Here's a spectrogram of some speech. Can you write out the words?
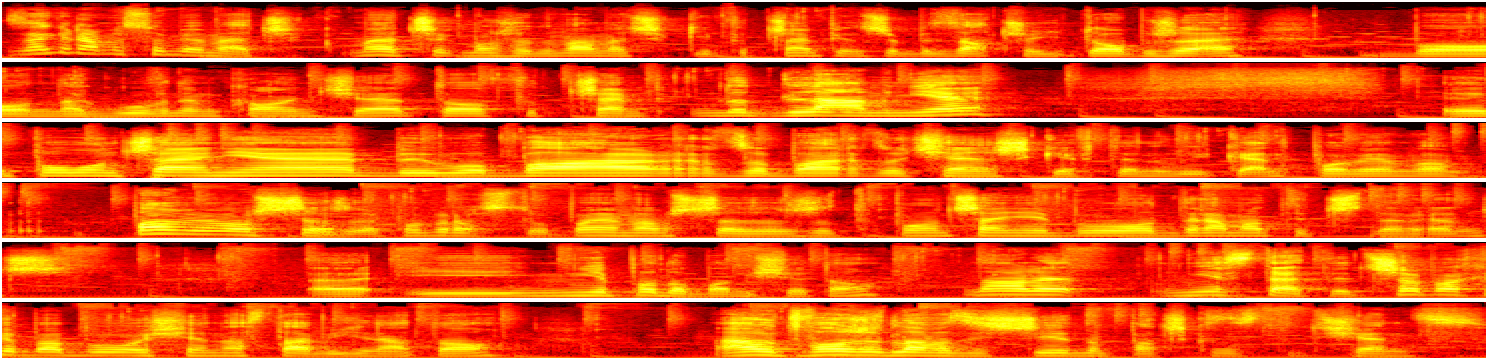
zagramy sobie meczyk. Meczyk, może dwa meczyki Food Champions, żeby zacząć dobrze, bo na głównym koncie to Food Champions. No dla mnie połączenie było bardzo, bardzo ciężkie w ten weekend. Powiem wam, powiem wam szczerze, po prostu, powiem wam szczerze, że to połączenie było dramatyczne wręcz. E, I nie podoba mi się to. No ale niestety, trzeba chyba było się nastawić na to. A utworzę dla was jeszcze jedną paczkę za 100 tysięcy.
